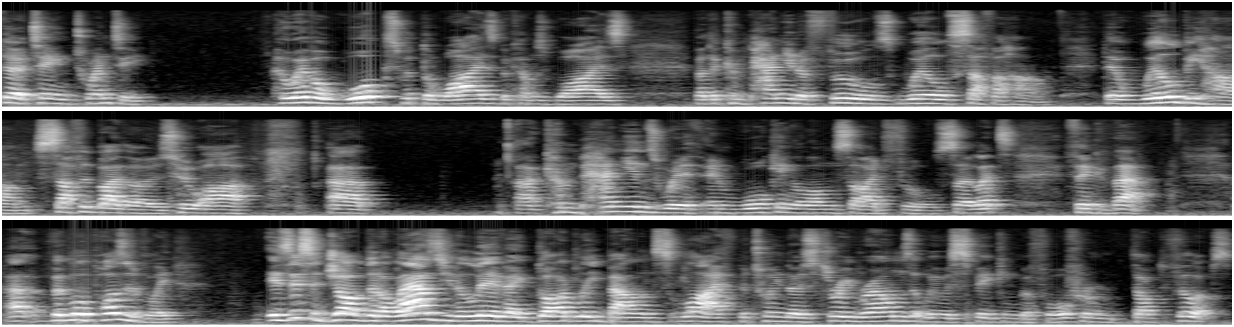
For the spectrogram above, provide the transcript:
13 20. Whoever walks with the wise becomes wise, but the companion of fools will suffer harm. There will be harm suffered by those who are uh, uh, companions with and walking alongside fools. So let's think of that. Uh, but more positively, is this a job that allows you to live a godly, balanced life between those three realms that we were speaking before from Dr. Phillips?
